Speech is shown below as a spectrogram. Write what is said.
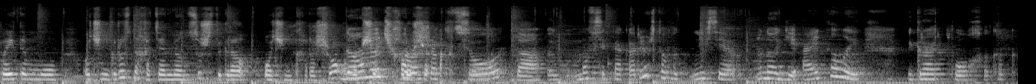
поэтому очень грустно, хотя Мён Суш сыграл очень хорошо, он вообще он очень хороший актер. актер. Да. Мы всегда говорим, что вот не все, многие айдолы играют плохо, как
